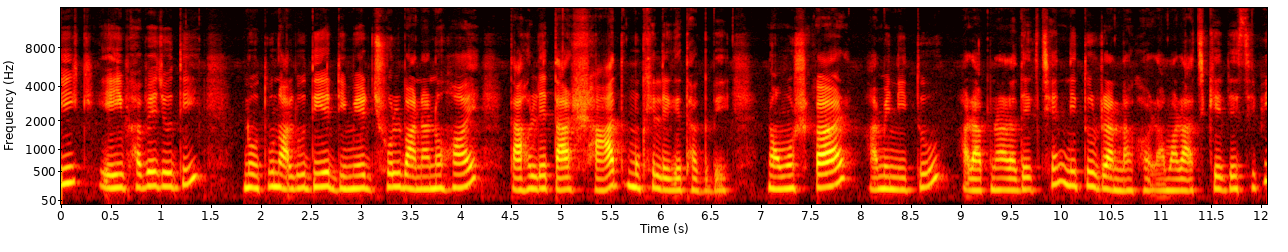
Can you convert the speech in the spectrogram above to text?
ঠিক এইভাবে যদি নতুন আলু দিয়ে ডিমের ঝোল বানানো হয়, তাহলে তার স্বাদ মুখে লেগে থাকবে। নমস্কার, আমি নিতু আর আপনারা দেখছেন নিতুর রান্নাঘর। আমার আজকের রেসিপি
